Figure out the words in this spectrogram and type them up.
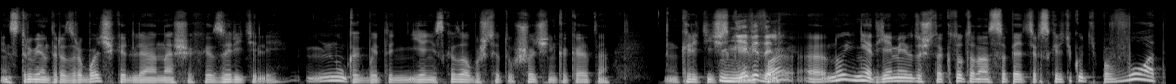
инструменты разработчика для наших зрителей. Ну, как бы это, я не сказал бы, что это уж очень какая-то критическая Не инфа. видали? Э, Ну, нет, я имею в виду, что кто-то нас опять раскритикует, типа, вот,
